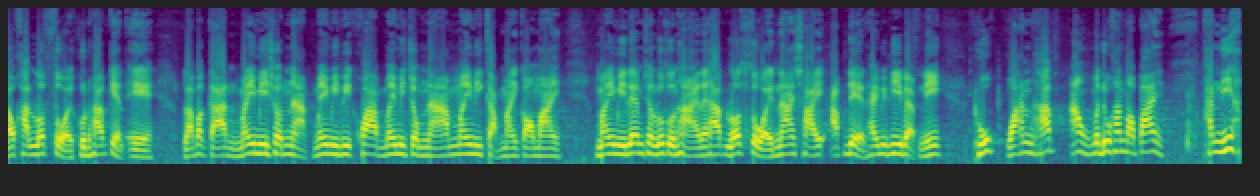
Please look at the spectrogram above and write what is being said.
เราคันรถสวยคุณภาพเกรด A รับประกันไม่มีชนหนัก ไม่มีพลิกคว่ำไม่มีจมน้ำไม่มีกลับไมค์กอไม้ไม่มีเล่มชำรุดสูญหายนะครับ รถสวยน่าใช้อัปเดตให้พี่ๆแบบนี้ทุกวันครับ เอ้ามาดูคันต่อไป คันนี้ไฮ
